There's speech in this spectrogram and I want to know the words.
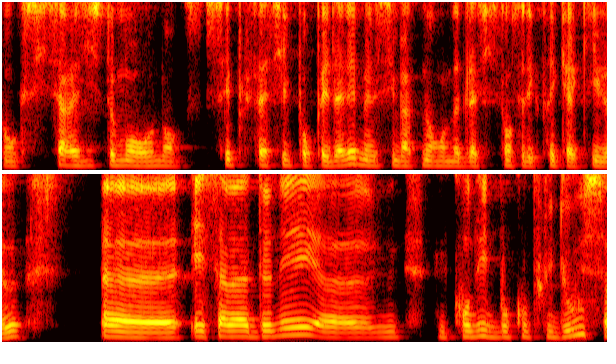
Donc, si ça résiste moins au roulement, c'est plus facile pour pédaler, même si maintenant on a de l'assistance électrique à qui veut. Euh, et ça va donner euh, une, conduite beaucoup plus douce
